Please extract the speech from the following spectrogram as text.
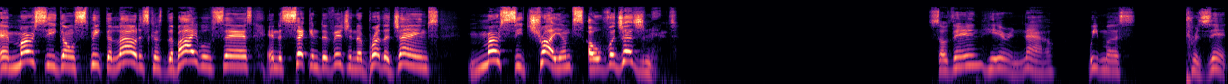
And mercy gonna speak the loudest because the Bible says in the second division of Brother James, mercy triumphs over judgment. So then, here and now, we must present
